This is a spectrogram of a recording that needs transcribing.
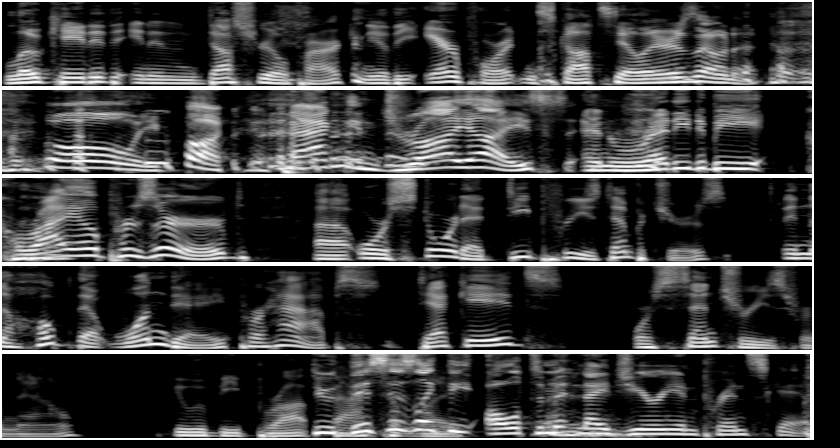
located in an industrial park near the airport in Scottsdale, Arizona. Holy fuck. Packed in dry ice and ready to be cryopreserved uh, or stored at deep freeze temperatures in the hope that one day, perhaps decades or centuries from now, he would be brought Dude, back this to is like the ultimate Nigerian prince scam.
